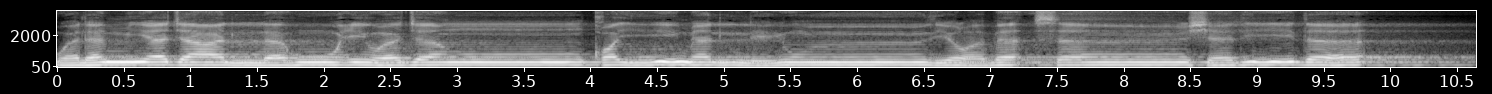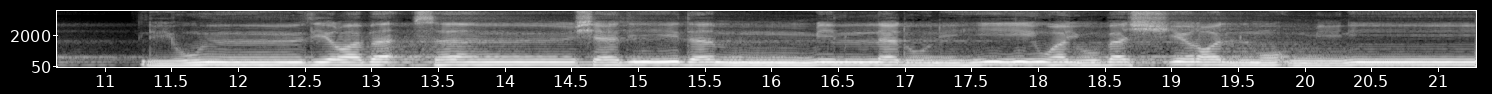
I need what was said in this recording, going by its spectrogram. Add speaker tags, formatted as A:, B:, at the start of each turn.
A: ولم يجعل له عوجا قيما لينذر بأسا شديدا لينذر بأسا شديدا من لدنه ويبشر المؤمنين.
